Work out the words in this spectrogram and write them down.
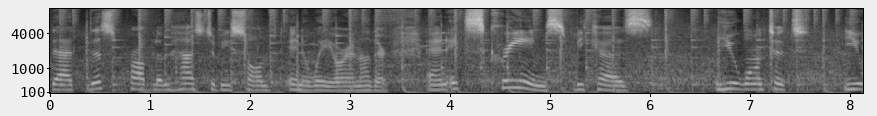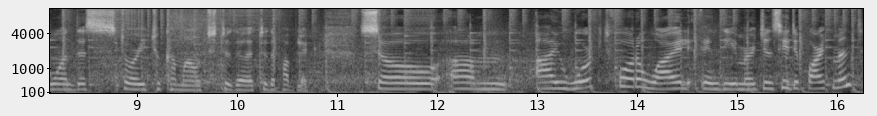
that this problem has to be solved in a way or another. And it screams because you want it you want this story to come out to the to the public so um, i worked for a while in the emergency department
